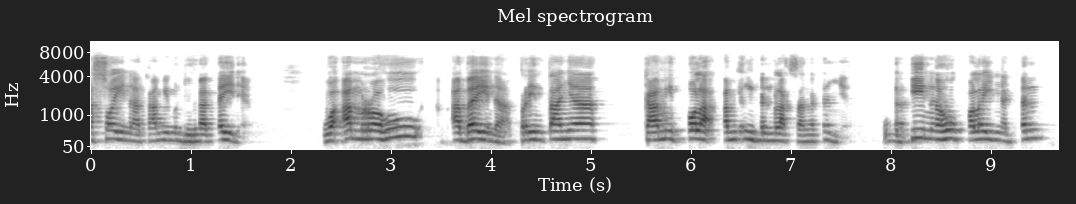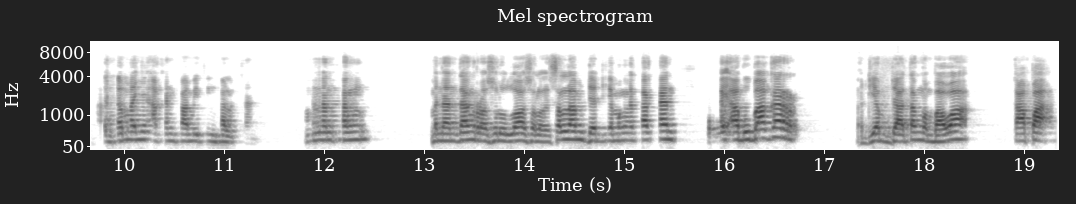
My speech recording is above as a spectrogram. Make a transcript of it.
Asoina kami mendurhakainya. Wa amrohu abaina perintahnya kami tolak kami enggan melaksanakannya. Wadinahu palainya dan agamanya akan kami tinggalkan. Menantang menantang Rasulullah SAW dan dia mengatakan, wahai Abu Bakar, dia datang membawa kapak.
